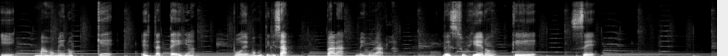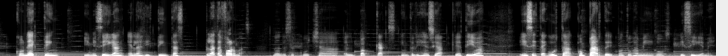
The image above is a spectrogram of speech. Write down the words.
y más o menos qué estrategia podemos utilizar para mejorarla. Les sugiero que se conecten y me sigan en las distintas plataformas donde se escucha el podcast Inteligencia Creativa. Y si te gusta, comparte con tus amigos y sígueme.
